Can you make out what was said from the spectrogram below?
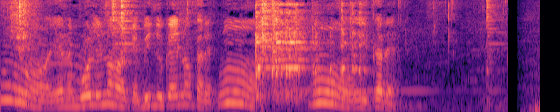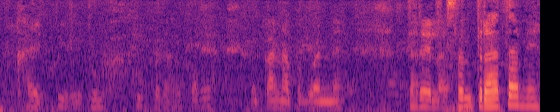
ઉં, એને બોલી ન હોય કે બીજું કઈ ન કરે. હું હું એ કરે. ખાઈ પી લીધું. શું હું કાના ભગવાનને ધરેલા સંતરા હતા ને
